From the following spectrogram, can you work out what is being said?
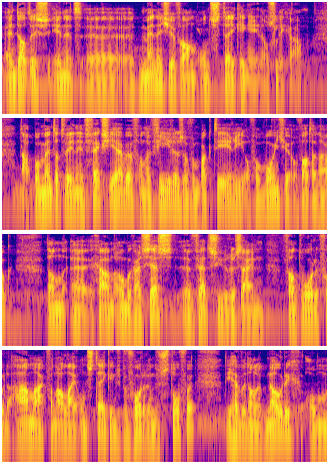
En dat is in het, uh, het managen van ontstekingen in ons lichaam. Nou, op het moment dat we een infectie hebben van een virus of een bacterie of een wondje of wat dan ook, dan uh, gaan omega-6 vetzuren zijn verantwoordelijk voor de aanmaak van allerlei ontstekingsbevorderende stoffen. Die hebben we dan ook nodig om,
